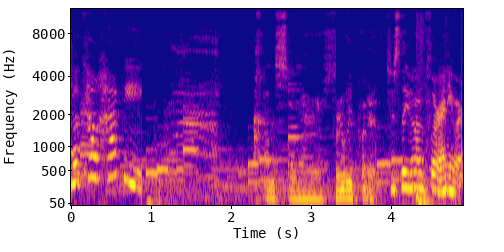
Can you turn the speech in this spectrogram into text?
Look how happy. I'm so nervous. Where do we put it? Just leave it on the floor anywhere.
